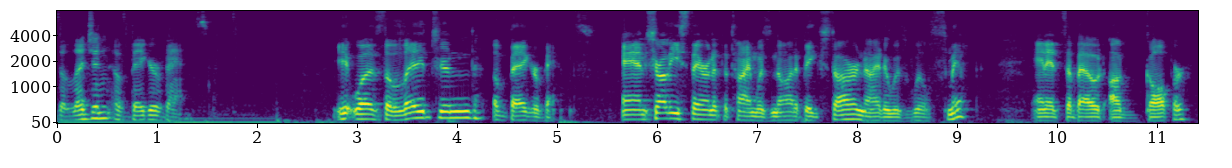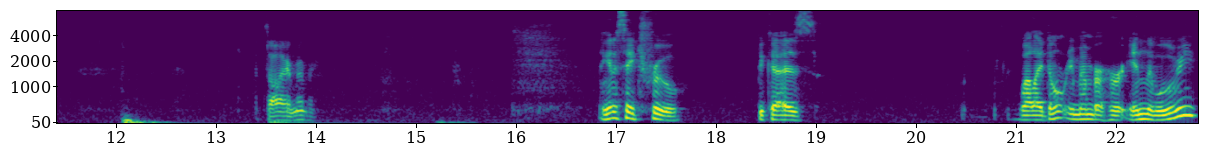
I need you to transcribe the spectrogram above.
The Legend of Bagger Vance. It was The Legend of Bagger Vance. And Charlize Theron at the time was not a big star, neither was Will Smith. And it's about a golfer. That's all I remember. I'm going to say true because while I don't remember her in the movie,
